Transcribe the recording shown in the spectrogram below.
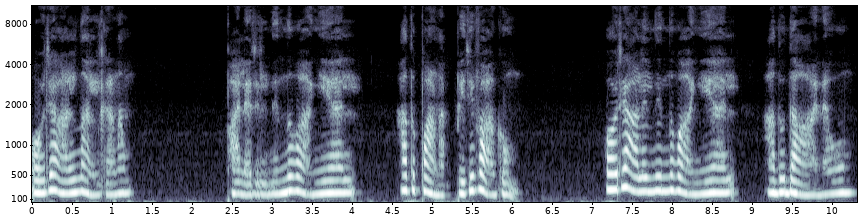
ഒരാൾ നൽകണം. പലരിൽ നിന്ന് വാങ്ങിയാൽ അത് പണപ്പിരിവാകും. ഒരാളിൽ നിന്ന് വാങ്ങിയാൽ അത് ദാനവും.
